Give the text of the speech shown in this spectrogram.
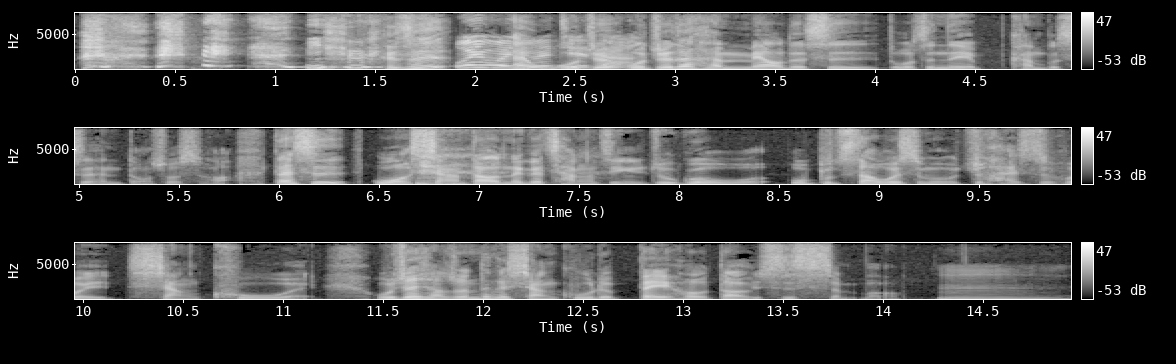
你们可是，我以为你会解答。我觉得我觉得很妙的是，我真的也看不是很懂，说实话。但是我想到那个场景，如果我我不知道为什么，我就还是会想哭。哎，我就在想说，那个想哭的背后到底是什么？嗯。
